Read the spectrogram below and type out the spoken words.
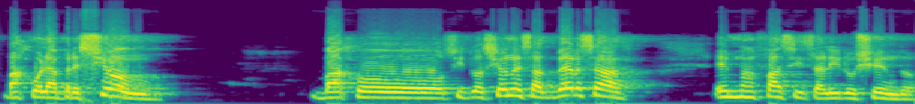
bajo la presión, bajo situaciones adversas, es más fácil salir huyendo.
